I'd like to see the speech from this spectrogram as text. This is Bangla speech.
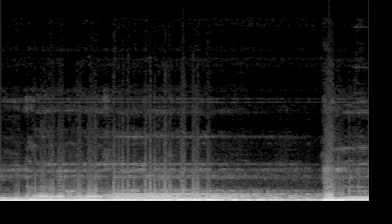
إله إلا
